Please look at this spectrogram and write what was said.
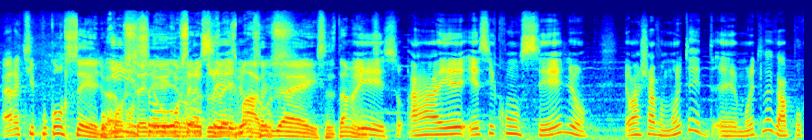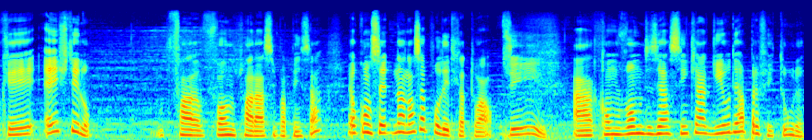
Era tipo um conselho. O conselho, o conselho dos Reis conselho. Magos. É isso, exatamente. Isso. Aí esse conselho eu achava muito, é, muito legal, porque é estilo. Vamos parar assim pra pensar. É o conceito da nossa política atual. Sim. Ah, como vamos dizer assim, que a guilda é a prefeitura.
